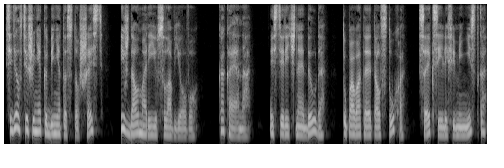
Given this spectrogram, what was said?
сидел в тишине кабинета 106 и ждал Марию Соловьёву. Какая она? Истеричная дылда? Туповатая толстуха? Секси или феминистка?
